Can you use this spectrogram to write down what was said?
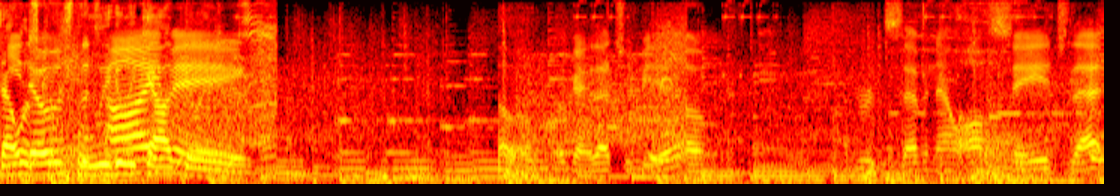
That He was completely calculated. Uh oh. Okay, that should be it. Um, 107 now off stage. That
